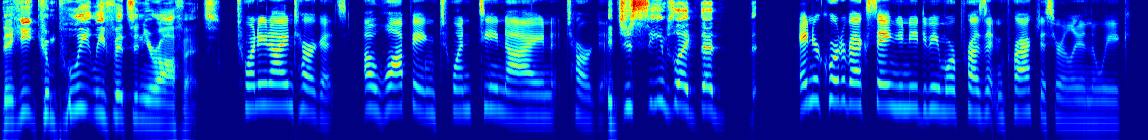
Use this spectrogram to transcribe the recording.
that he completely fits in your offense. 29 targets, a whopping 29 targets. It just seems like that and your quarterback saying you need to be more present in practice early in the week.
